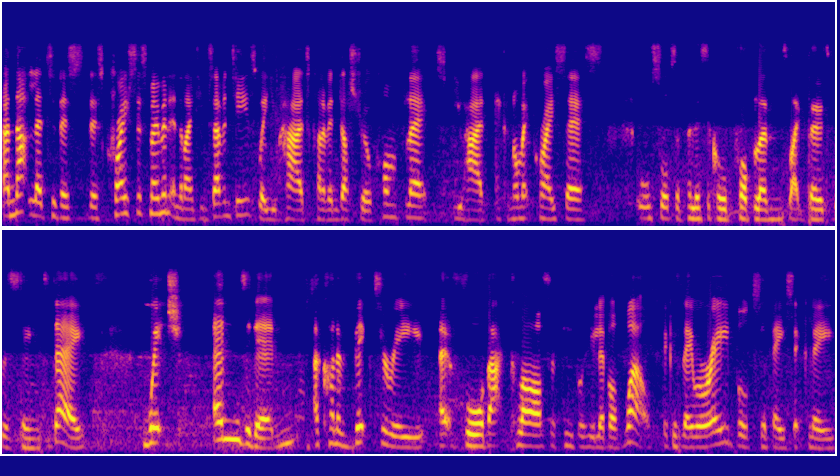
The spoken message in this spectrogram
And that led to this this crisis moment in the 1970s where you had kind of industrial conflict, you had economic crisis, all sorts of political problems like those we're seeing today, which ended in a kind of victory uh, for that class of people who live off wealth because they were able to basically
